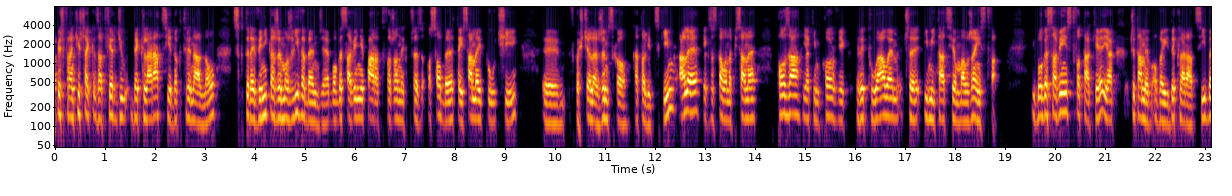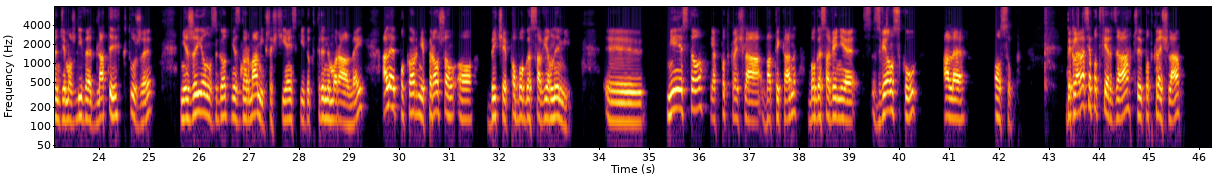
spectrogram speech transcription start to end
Papież Franciszek zatwierdził deklarację doktrynalną, z której wynika, że możliwe będzie błogosławienie par tworzonych przez osoby tej samej płci y, w kościele rzymskokatolickim, ale jak zostało napisane, poza jakimkolwiek rytuałem czy imitacją małżeństwa. I błogosławieństwo takie, jak czytamy w owej deklaracji, będzie możliwe dla tych, którzy nie żyją zgodnie z normami chrześcijańskiej doktryny moralnej, ale pokornie proszą o bycie pobłogosławionymi. Yy, nie jest to, jak podkreśla Watykan, błogosławienie związku, ale osób. Deklaracja potwierdza, czy podkreśla,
